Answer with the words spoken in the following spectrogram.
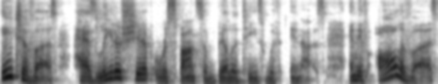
Each of us has leadership responsibilities within us. And if all of us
